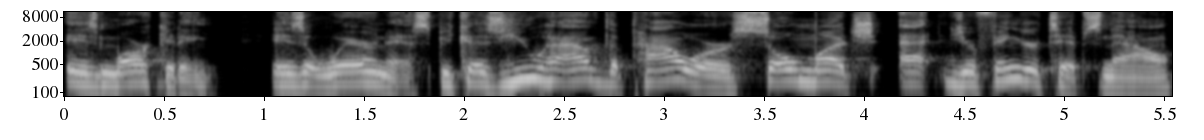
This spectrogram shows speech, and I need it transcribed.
is marketing. Is awareness because you have the power so much at your fingertips now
